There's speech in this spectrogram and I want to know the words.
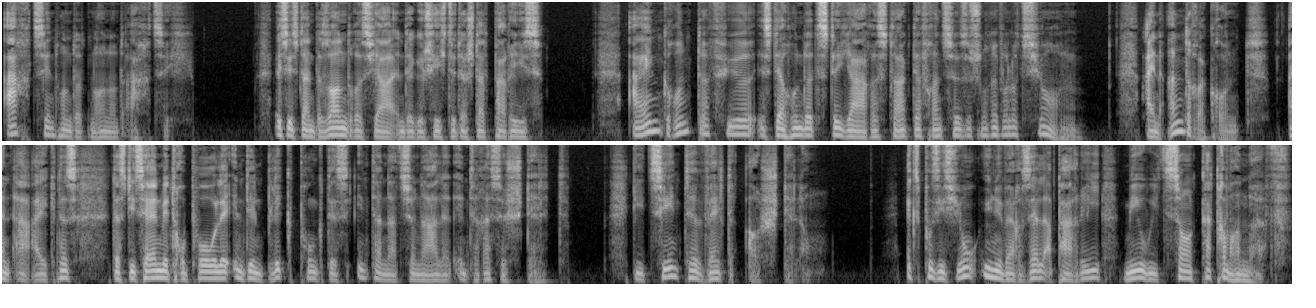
1889. Es ist ein besonderes Jahr in der Geschichte der Stadt Paris. Ein Grund dafür ist der hundertste Jahrestag der Französischen Revolution. Ein anderer Grund, ein Ereignis, das die Seine-Metropole in den Blickpunkt des internationalen Interesses stellt. Die zehnte Weltausstellung. Exposition universelle à Paris 1889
